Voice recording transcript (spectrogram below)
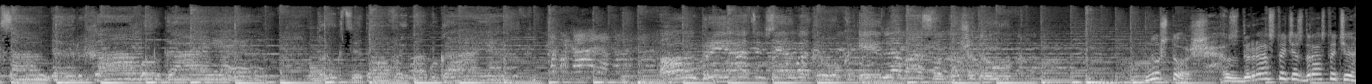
Александр Хабургаев, друг цветов и попугаев. Он приятен всем вокруг, и для вас он тоже друг. Ну что ж, здравствуйте, здравствуйте,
